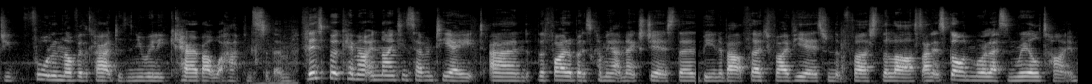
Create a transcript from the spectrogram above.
You fall in love with the characters and you really care about what happens to them. This book came out in 1978 and the final book is coming out next year so there's been about 35 years from the first to the last and it's gone more or less in real time.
